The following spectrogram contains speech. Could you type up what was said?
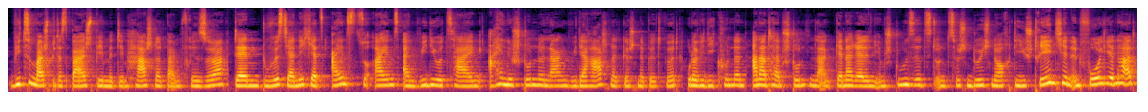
wie zum Beispiel das Beispiel mit dem Haarschnitt beim Friseur. Denn du wirst ja nicht jetzt eins zu eins ein Video zeigen, eine Stunde lang wie der Haarschnitt geschnippelt wird oder wie die Kundin anderthalb Stunden lang generell in ihrem Stuhl sitzt und zwischendurch noch die Strähnchen in Folien hat.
